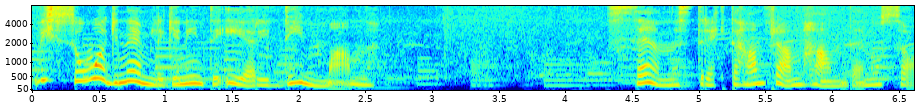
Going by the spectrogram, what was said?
Vi såg nämligen inte er i dimman. Sen sträckte han fram handen och sa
